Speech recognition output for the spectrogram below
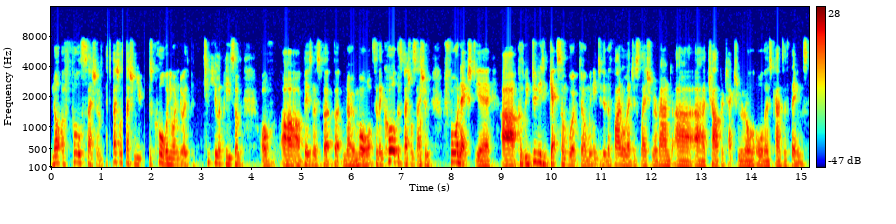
not a full session. A special session you just call when you want to do a particular piece of of uh, business, but but no more. So they called the special session for next year because uh, we do need to get some work done. We need to do the final legislation around uh, uh, child protection and all all those kinds of things.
